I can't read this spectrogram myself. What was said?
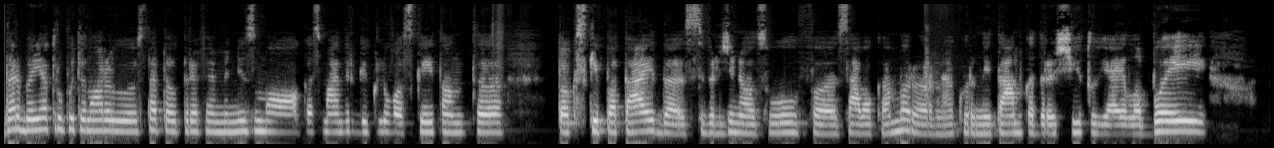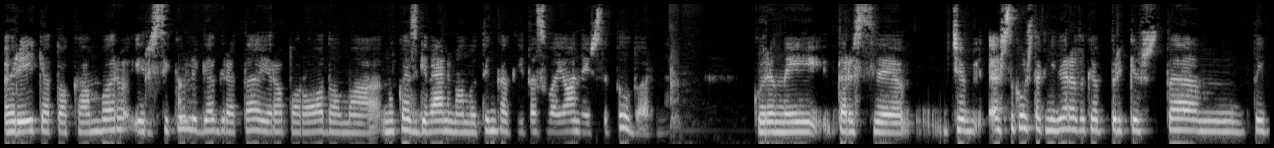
Dar beje, truputį noriu staptel prie feminizmo, kas man irgi kliuvo skaitant toks kaip pataidas Virginijos Woolf savo kambario, ar ne, kur jinai tam, kad rašytų jai labai reikia to kambario ir sikiu lygia greta yra parodoma, nu kas gyvenime nutinka, kai ta svajonė išsipildo, ar ne kur jinai tarsi, čia, aš sakau, šitą knygą yra tokia prikišta, taip,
